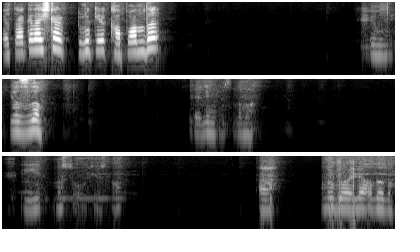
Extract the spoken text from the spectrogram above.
Evet arkadaşlar durduk yere kapandı. Şimdi yazılım. Girelim yazılıma. İyi nasıl olacağız lan? Ah, bunu böyle alalım.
